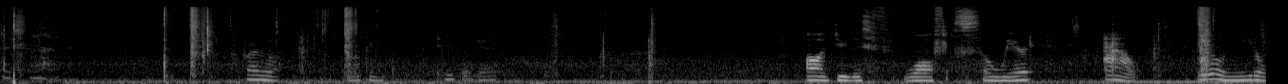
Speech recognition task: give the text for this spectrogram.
What's that? Probably broken tape, I guess. Oh, dude, this wall feels so weird. Ow. Little needle.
